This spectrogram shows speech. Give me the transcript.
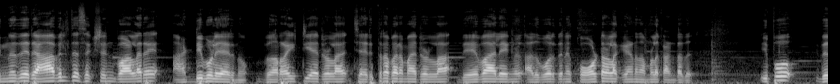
ഇന്നത്തെ രാവിലത്തെ സെക്ഷൻ വളരെ അടിപൊളിയായിരുന്നു. വെറൈറ്റി ആയിട്ടുള്ള ചരിത്രപരമായിട്ടുള്ള ദേവാലയങ്ങൾ അതുപോലെ തന്നെ കോട്ടകളൊക്കെയാണ് നമ്മൾ കണ്ടത്. ഇപ്പോൾ ഇത്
